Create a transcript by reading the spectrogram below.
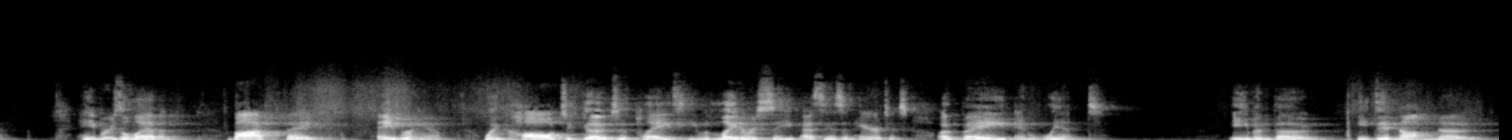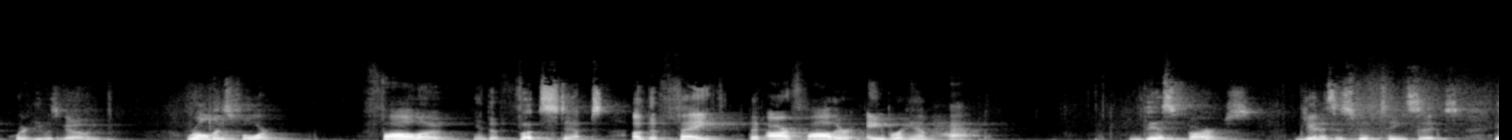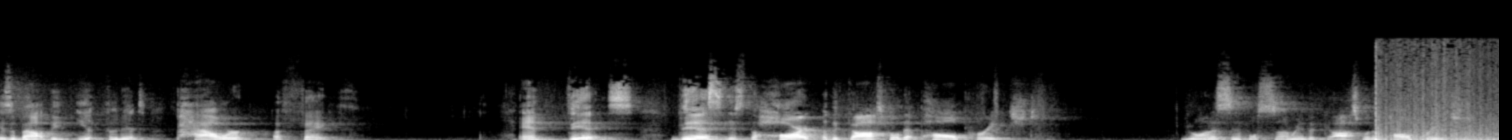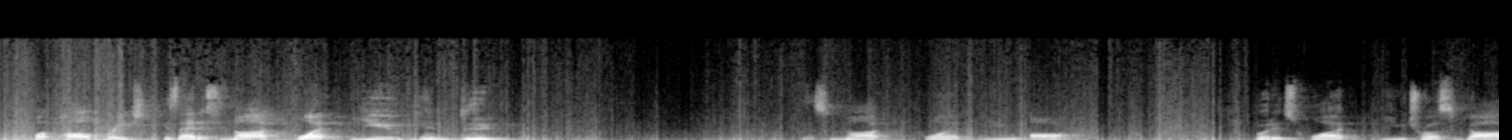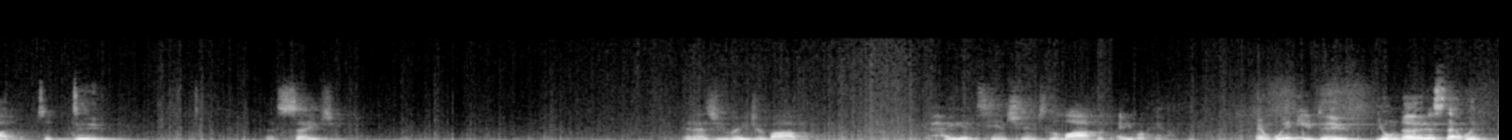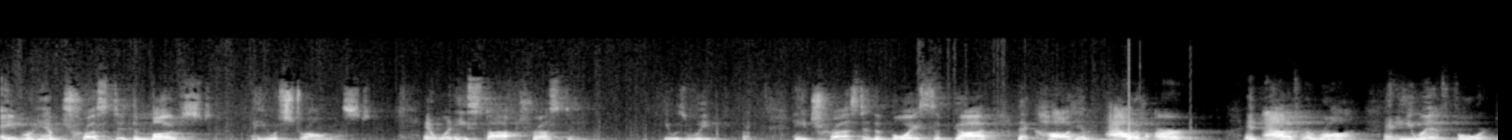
Hebrews 11 By faith, Abraham, when called to go to a place he would later receive as his inheritance, obeyed and went, even though he did not know where he was going. Romans 4 Follow in the footsteps of the faith that our father Abraham had. This verse, Genesis 15 6, is about the infinite power of faith. And this, this is the heart of the gospel that Paul preached. You want a simple summary of the gospel that Paul preached? What Paul preached is that it's not what you can do. It's not what you are but it's what you trust God to do that saves you. And as you read your Bible, pay attention to the life of Abraham. And when you do, you'll notice that when Abraham trusted the most, he was strongest. And when he stopped trusting, he was weak. He trusted the voice of God that called him out of Ur and out of Haran, and he went forward.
